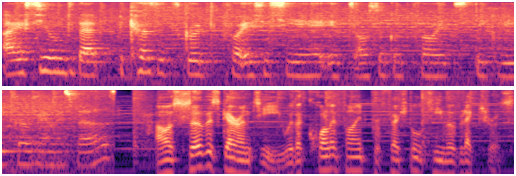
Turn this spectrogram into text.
I assumed that because it's good for ACCA it's also good for its degree program as well. Our service guarantee with a qualified professional team of lecturers,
